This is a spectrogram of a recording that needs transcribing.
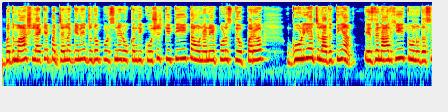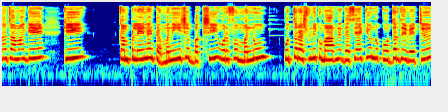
ਬਦਮਾਸ਼ ਲੈ ਕੇ ਭੱਜਣ ਲੱਗੇ ਨੇ। ਜਦੋਂ ਪੁਲਿਸ ਨੇ ਰੋਕਣ ਦੀ ਕੋਸ਼ਿਸ਼ ਕੀਤੀ, ਤਾਂ ਉਹਨਾਂ ਨੇ ਪੁਲਿਸ ਦੇ ਉੱਪਰ ਗੋਲੀਆਂ ਚਲਾ ਦਿੱਤੀਆਂ। ਇਸ ਦੇ ਨਾਲ ਹੀ ਤੁਹਾਨੂੰ ਦੱਸਣਾ ਚਾਹਾਂਗੇ ਕਿ ਕੰਪਲੇਨੈਂਟ ਮਨੀਸ਼ ਬਖਸ਼ੀ ਉਰਫ ਮੰਨੂ, ਪੁੱਤਰ ਅਸ਼ਵਨੀ ਕੁਮਾਰ ਨੇ ਦੱਸਿਆ ਕਿ ਉਹ ਨਕੋਦਰ ਦੇ ਵਿੱਚ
